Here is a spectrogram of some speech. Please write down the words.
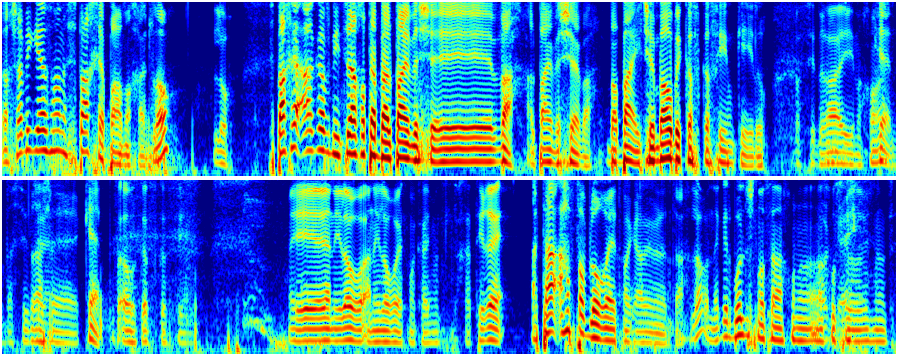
ועכשיו הגיע הזמן לספחיה פעם אחת, לא? לא. ספחיה, אגב, ניצח אותה ב-2007, 2007, בבית, שהם באו בכפכפים כאילו. בסדרה ההיא, נכון? כן, בסדרה כן. ש... כן. באו כפכפים. אה, אני לא אני לא רואה את מכבי מצליחה. תראה, אתה אף פעם לא רואה את מכבי מנצח. לא, נגד בולדשנוס אנחנו אנחנו אוקיי. שננצח.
